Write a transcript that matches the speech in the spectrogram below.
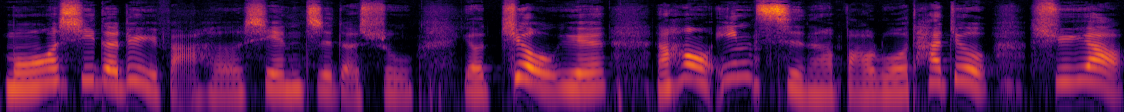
摩西的律法和先知的书有旧约。然后因此呢，保罗他就需要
